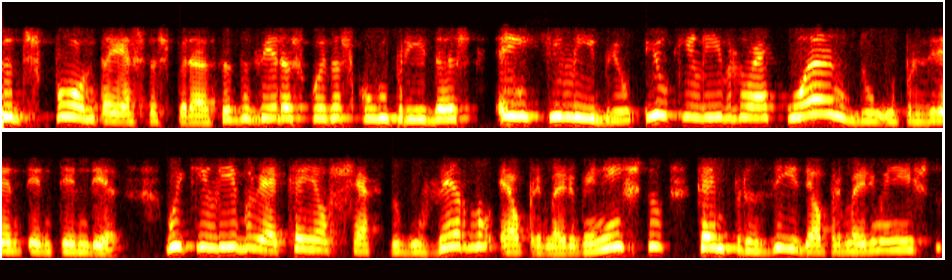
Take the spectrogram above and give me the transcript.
que desponta esta esperança de ver as coisas cumpridas em equilíbrio. E o equilíbrio não é quando o Presidente entender. O equilíbrio é quem é o chefe do governo, é o Primeiro-Ministro, quem preside é o Primeiro-Ministro.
